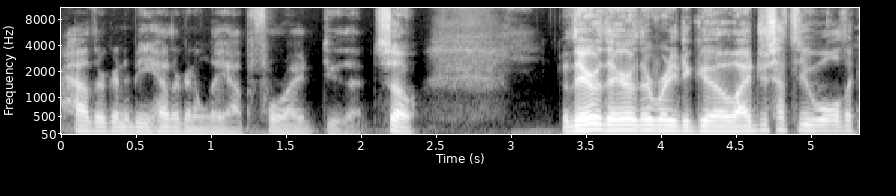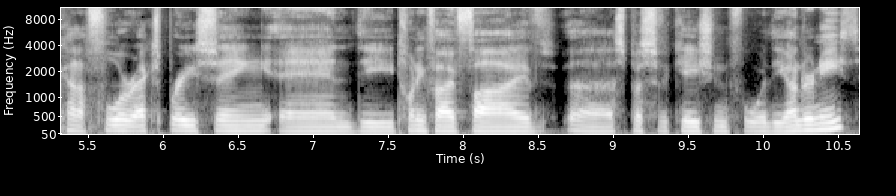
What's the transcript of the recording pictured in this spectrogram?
how they're going to be, how they're going to lay out before I do that. So they're there, they're ready to go. I just have to do all the kind of floor X bracing and the 25.5 uh, specification for the underneath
